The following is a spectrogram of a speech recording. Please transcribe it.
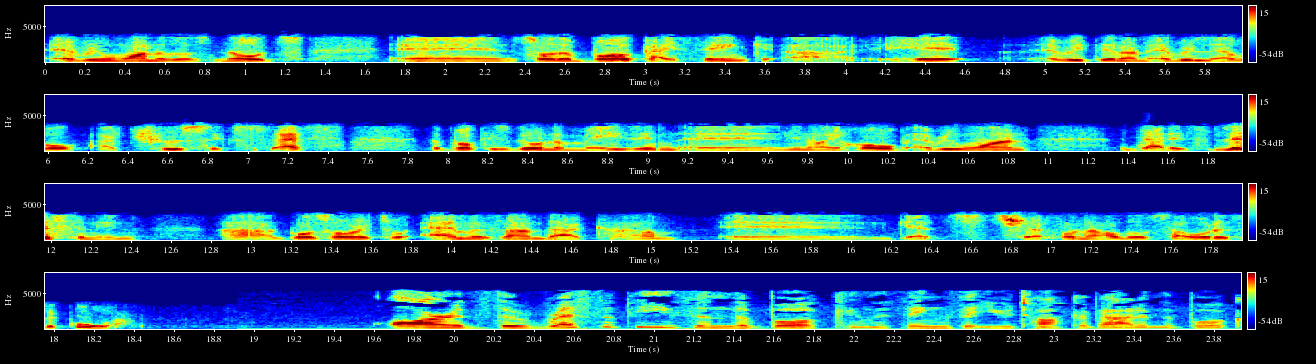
every one of those notes. And so the book, I think, uh, hit everything on every level. A true success. The book is doing amazing, and you know I hope everyone that is listening uh, goes over to Amazon.com and gets Chef Ronaldo's Sabores de. Are the recipes in the book and the things that you talk about in the book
